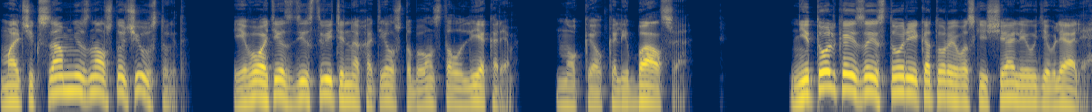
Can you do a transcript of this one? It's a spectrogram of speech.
Мальчик сам не знал, что чувствует. Его отец действительно хотел, чтобы он стал лекарем, но Кэл колебался. Не только из-за историй, которые восхищали и удивляли.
